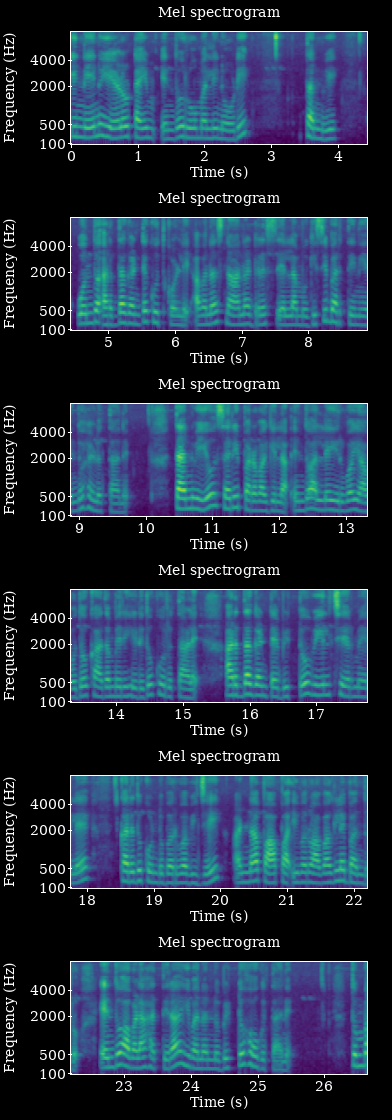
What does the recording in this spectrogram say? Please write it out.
ಇನ್ನೇನು ಏಳೋ ಟೈಮ್ ಎಂದು ರೂಮಲ್ಲಿ ನೋಡಿ ತನ್ವಿ, ಒಂದು ಅರ್ಧ ಗಂಟೆ ಕೂತ್ಕೊಳ್ಳಿ. ಅವನ ಸ್ನಾನ, ಡ್ರೆಸ್ ಎಲ್ಲ ಮುಗಿಸಿ ಬರ್ತೀನಿ ಎಂದು ಹೇಳುತ್ತಾನೆ. ತನ್ವಿಯು, ಸರಿ, ಪರವಾಗಿಲ್ಲ ಎಂದು ಅಲ್ಲೇ ಇರುವ ಯಾವುದೋ ಕಾದಂಬರಿ ಹಿಡಿದು ಕೂರುತ್ತಾಳೆ. ಅರ್ಧ ಗಂಟೆ ಬಿಟ್ಟು ವೀಲ್ ಚೇರ್ ಮೇಲೆ ಕರೆದುಕೊಂಡು ಬರುವ ವಿಜಯ್, ಅಣ್ಣ, ಪಾಪ, ಇವರು ಆವಾಗಲೇ ಬಂದರು ಎಂದು ಅವಳ ಹತ್ತಿರ ಇವನನ್ನು ಬಿಟ್ಟು ಹೋಗುತ್ತಾನೆ. ತುಂಬ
